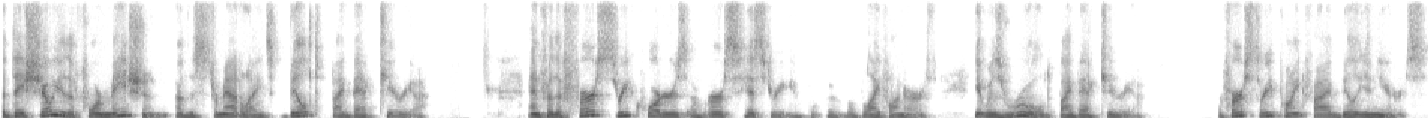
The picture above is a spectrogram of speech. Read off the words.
but they show you the formation of the stromatolites built by bacteria. And for the first three quarters of Earth's history of life on Earth, it was ruled by bacteria. The first 3.5 billion years,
